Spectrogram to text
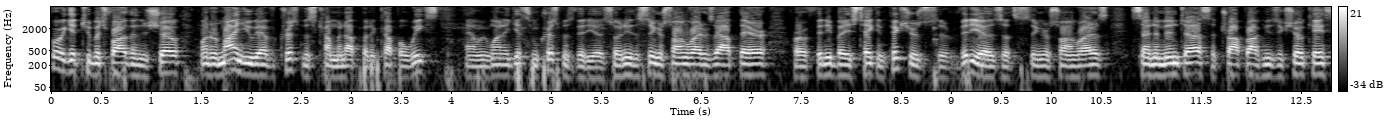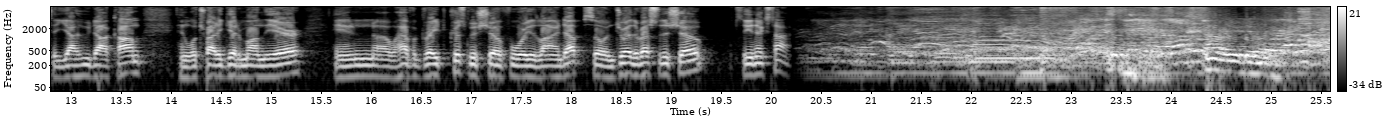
Before we get too much farther in the show, I want to remind you we have Christmas coming up in a couple weeks, and we want to get some Christmas videos. So any of the singer-songwriters out there, or if anybody's taking pictures or videos of singer-songwriters, send them in to us at Trop Rock Music Showcase at yahoo.com, and we'll try to get them on the air. And uh, we'll have a great Christmas show for you lined up. So enjoy the rest of the show. See you next time. How are you doing?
